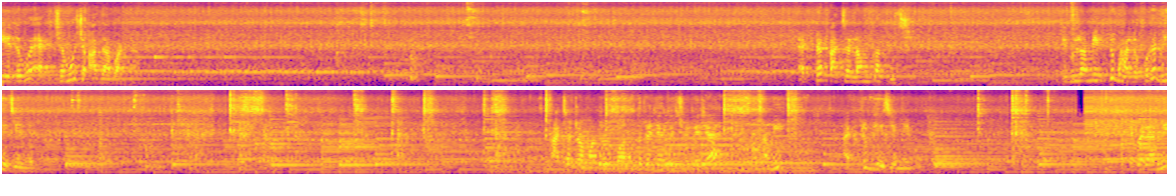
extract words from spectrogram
দিয়ে দেবো এক চামচ আদা বাটা। একটা কাঁচা লঙ্কা কুচি। এগুলো আমি একটু ভালো করে ভেজে নেব। কাঁচা টমেটোর গন্ধটা যাতে চলে যায়, আমি একটু ভেজে নেব। এবার আমি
